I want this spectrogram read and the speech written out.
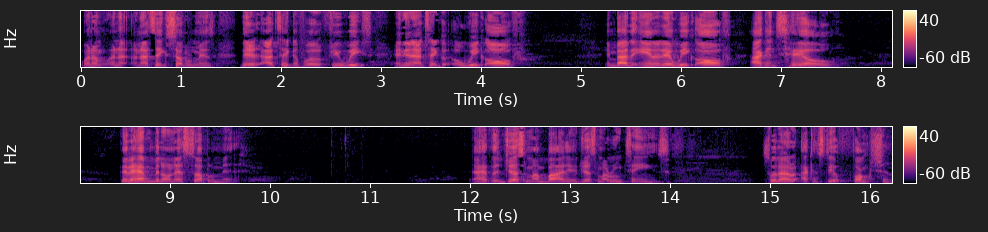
when, I'm, when, I, when I take supplements, I take them for a few weeks and then I take a, a week off. And by the end of that week off, I can tell that I haven't been on that supplement. I have to adjust my body, adjust my routines so that I can still function.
